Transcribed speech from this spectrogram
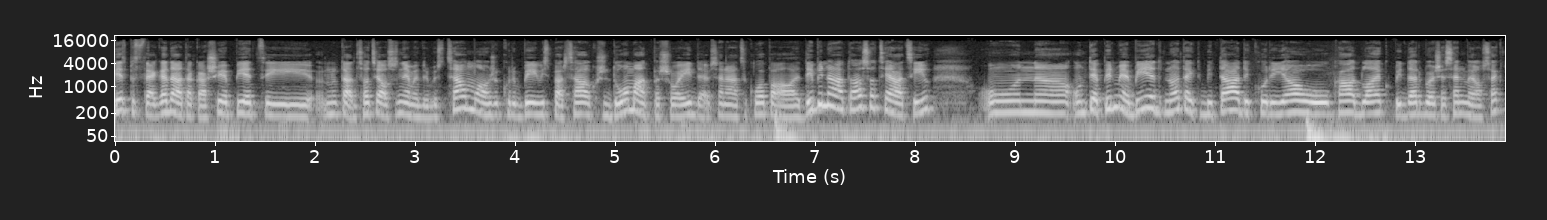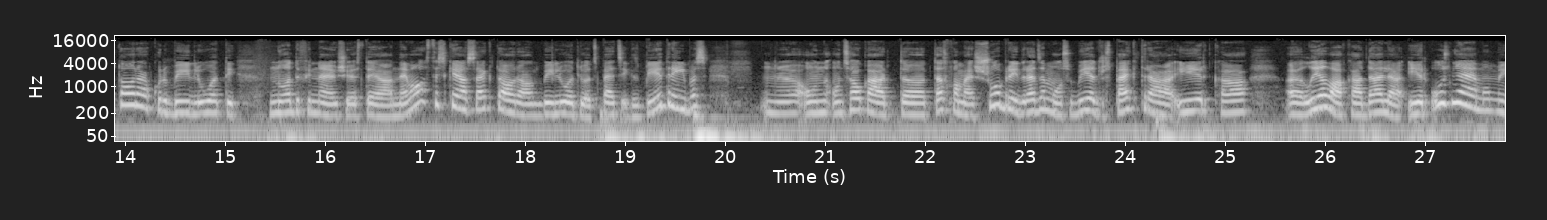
15. gadā šie pieci nu, sociālās uzņēmējdarbības celmloži, kuri bija vispār sākuši domāt par šo ideju, sanāca kopā, lai dibinātu asociāciju. Un, uh, un tie pirmie biedri noteikti bija tādi, kuri jau kādu laiku bija darbojušies NVO sektorā, kuri bija ļoti nodefinējušies tajā nevalstiskajā sektorā un bija ļoti, ļoti spēcīgas biedrības. Uh, un, un savukārt tas, ko mēs šobrīd redzam mūsu biedru spektrā, ir, ka lielākā daļa ir uzņēmumi,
